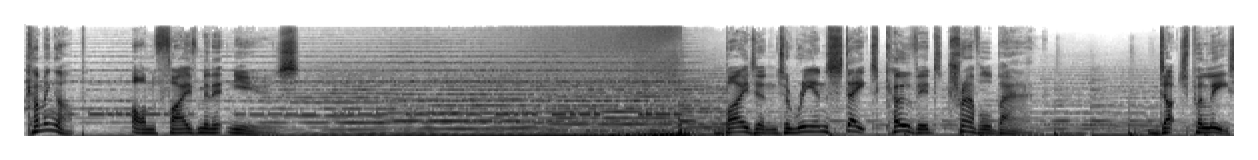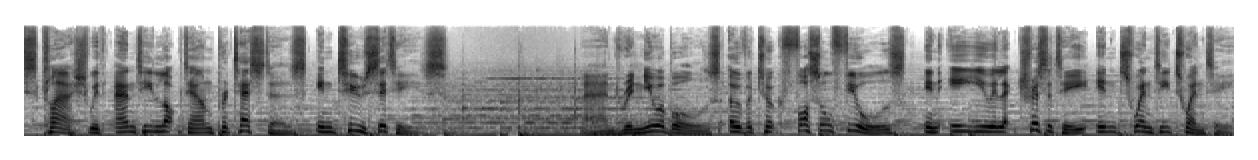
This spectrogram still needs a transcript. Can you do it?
Coming up on 5 Minute News. Biden to reinstate COVID travel ban. Dutch police clash with anti lockdown protesters in two cities. And renewables overtook fossil fuels in EU electricity in 2020.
